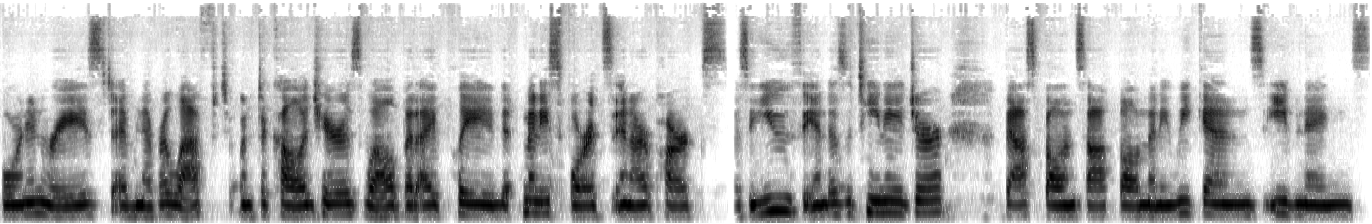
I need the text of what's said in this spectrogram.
born and raised. I've never left, went to college here as well, but I played many sports in our parks as a youth and as a teenager basketball and softball many weekends, evenings.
